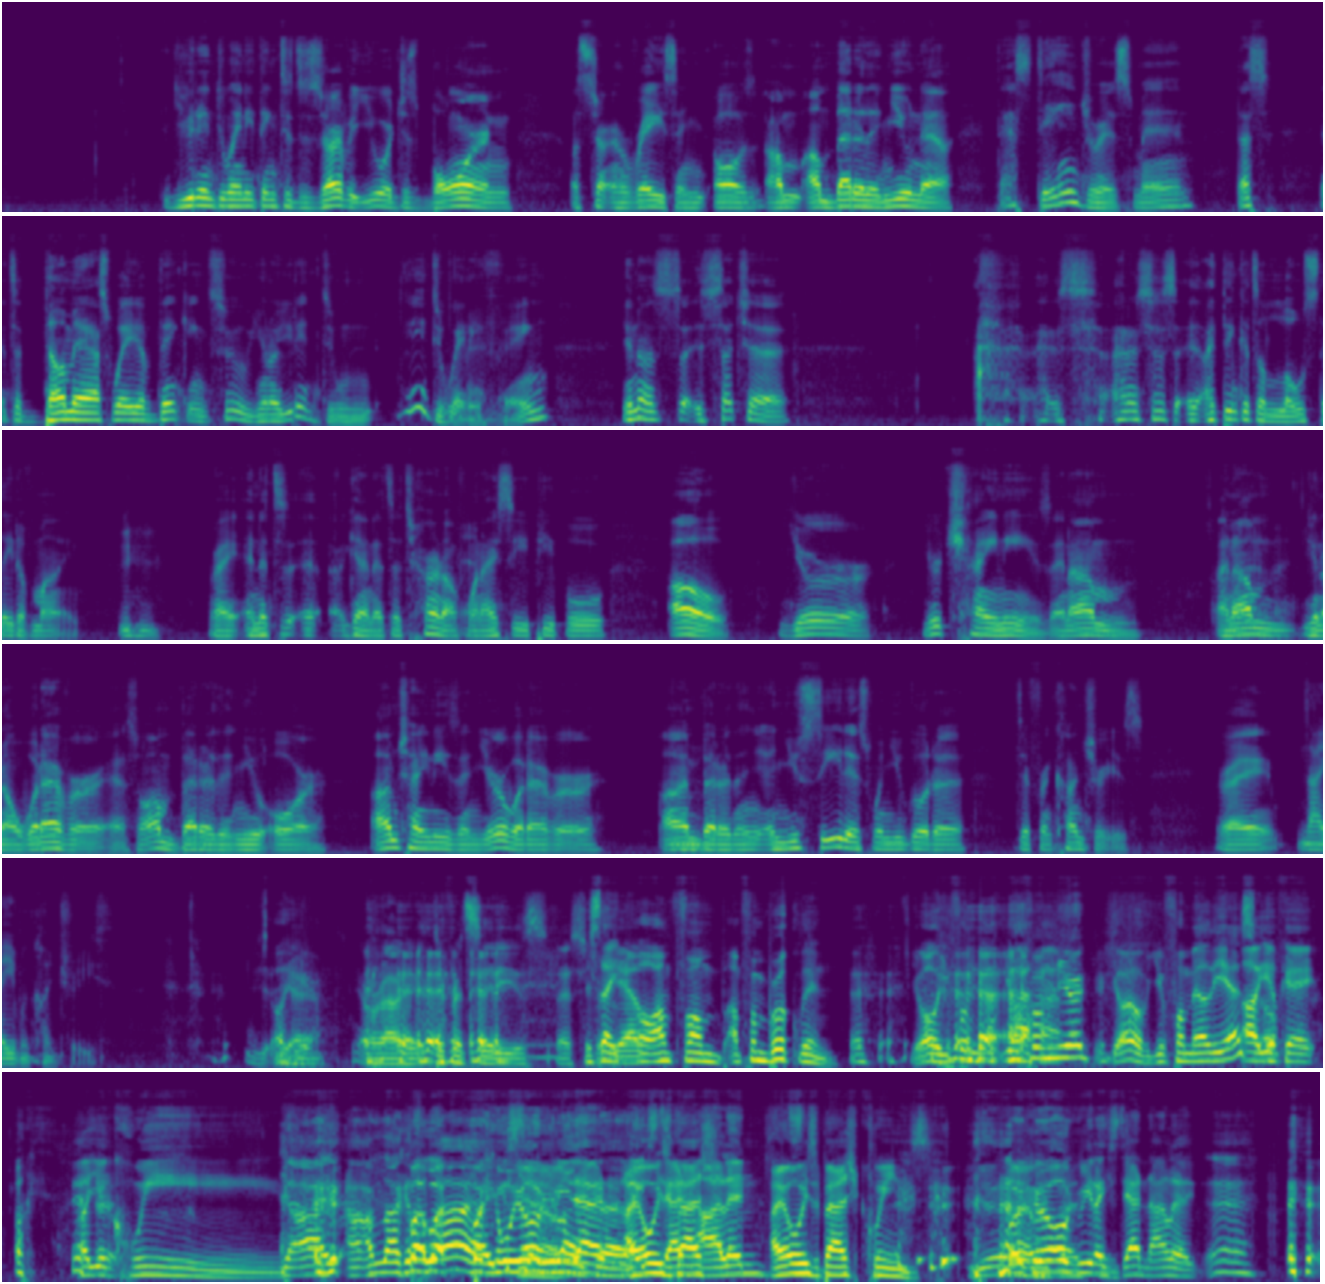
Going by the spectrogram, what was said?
you didn't do anything to deserve it. You were just born a certain race and oh I'm I'm better than you now. That's dangerous man. That's it's a dumbass way of thinking too. You know you didn't do you didn't do anything. You know it's, it's such a it's, it's just I think it's a low state of mind. Mm-hmm. right? And it's uh, again, it's a turnoff. When I see people, oh, you're you're Chinese and I'm and I'm you know whatever, so I'm better than you, or I'm Chinese and you're whatever, I'm better than you, and you see this when you go to different countries, right? Not even countries. Oh, yeah, here. around here, different cities. That's It's true. like, Yeah. oh, I'm from I'm from Brooklyn. oh, you from you're from New York? Yo, you from LES? Oh, you're- okay. Okay. Oh, you're Queen. yeah, I, I'm not gonna But- but- lie. but I can we all agree like that, that. I always Staten bash Island? I always bash Queens. Yeah, but can we all always agree like Staten Island? Eh.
